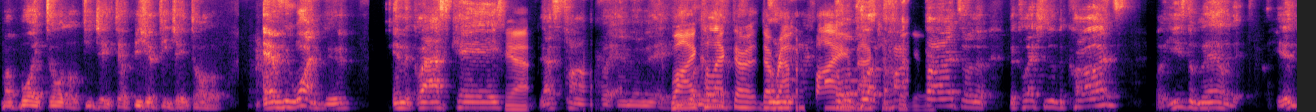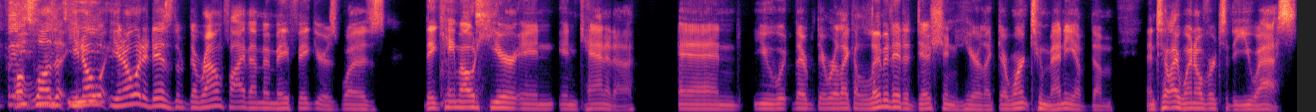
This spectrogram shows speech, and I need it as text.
my boy Dolo, DJ Dolo, Bishop DJ Dolo. Every one, dude. In the glass case. Yeah. That's time for MMA. Well, I He's one of collect the- the the round five someone pull out the action hot figures. cards or the, the collection of the cards. Well, he's the man with it. His Well, well the, you know what you know what it is. The, the round five MMA figures was they came out here in in Canada, and you would there they were like a limited edition here. Like there weren't too many of them until I went over to the U.S.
